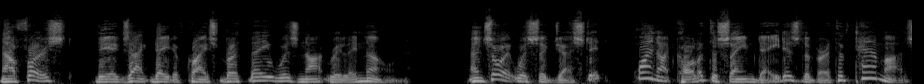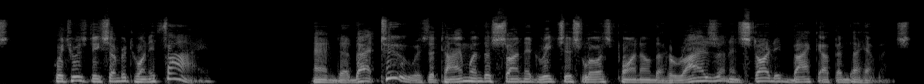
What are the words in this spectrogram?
Now, first, the exact date of Christ's birthday was not really known. And so it was suggested, why not call it the same date as the birth of Tammuz, which was December 25? And uh, that, too, was the time when the sun had reached its lowest point on the horizon and started back up in the heavens.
